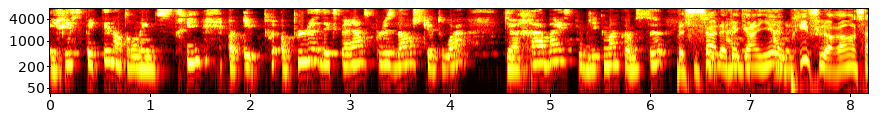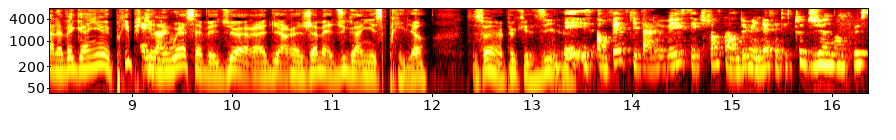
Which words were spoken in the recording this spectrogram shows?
est respecté dans ton industrie, et a plus d'expérience, plus d'âge que toi, te rabaisse publiquement comme ça. Ben c'est ça, elle avait gagné un prix, Florence, elle avait gagné un prix, puis Kanye West avait dû, aurait, jamais dû gagner ce prix-là. C'est ça un peu qu'il dit. Et en fait, ce qui est arrivé, c'est que je pense qu'en 2009, elle était toute jeune en plus,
